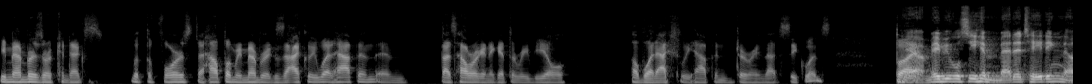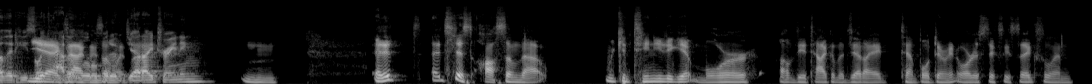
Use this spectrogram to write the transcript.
remembers or connects with the Force to help him remember exactly what happened, and that's how we're going to get the reveal of what actually happened during that sequence. But yeah, maybe we'll see him meditating now that he's like yeah, had exactly, a little bit of Jedi training. Mm-hmm. And it it's just awesome that we continue to get more of the attack of the Jedi Temple during Order sixty six when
